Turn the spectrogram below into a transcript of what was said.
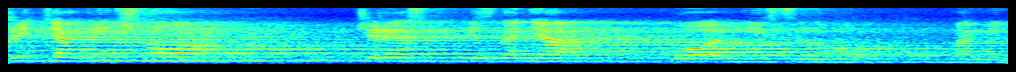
життя вічного через пізнання Бога істинного. Амінь.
